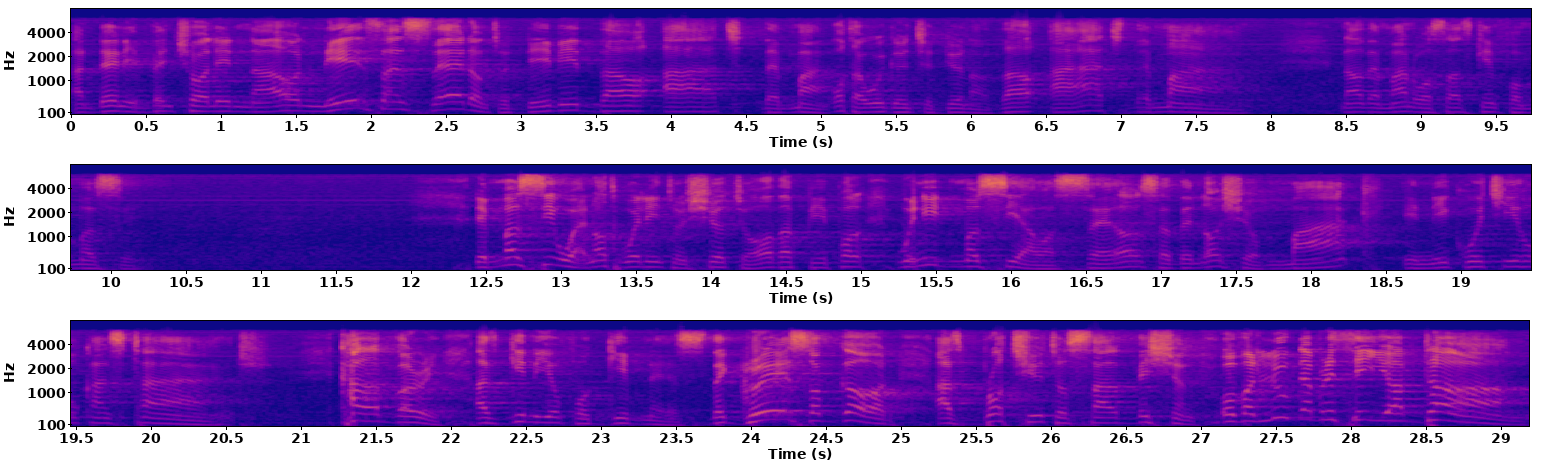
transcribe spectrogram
And then eventually now Nathan said unto David, Thou art the man. What are we going to do now? Thou art the man. Now the man was asking for mercy. The mercy we're not willing to show to other people. We need mercy ourselves so the Lord shall mark iniquity who can stand. Calvary has given you forgiveness. The grace of God has brought you to salvation. Overlooked everything you have done.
